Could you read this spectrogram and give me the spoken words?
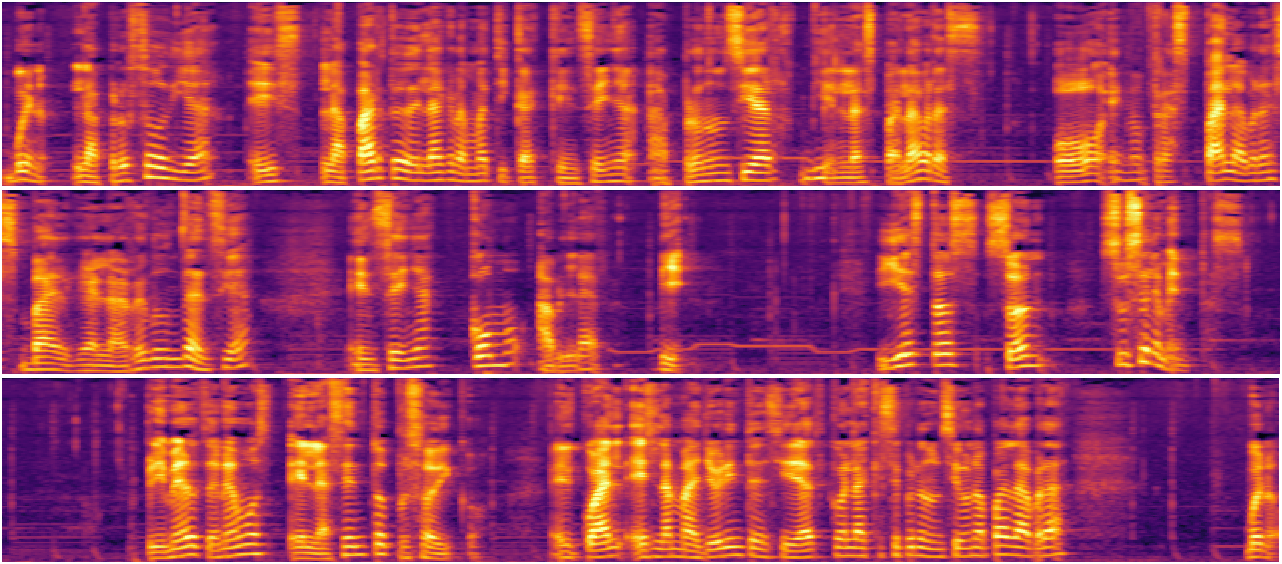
Bueno, la prosodia es la parte de la gramática que enseña a pronunciar bien las palabras. O, en otras palabras, valga la redundancia, enseña cómo hablar bien. Y estos son sus elementos. Primero tenemos el acento prosódico, el cual es la mayor intensidad con la que se pronuncia una palabra. Bueno,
